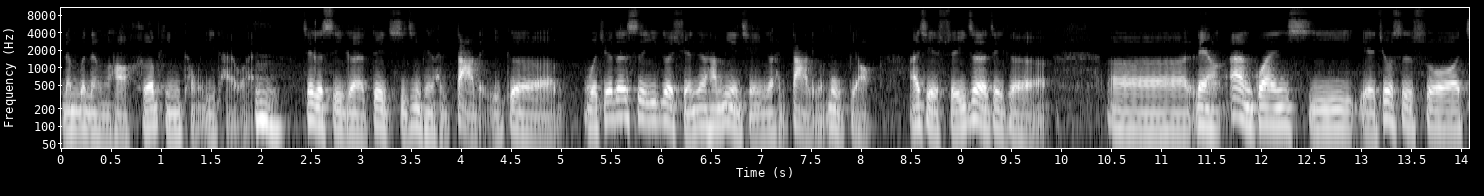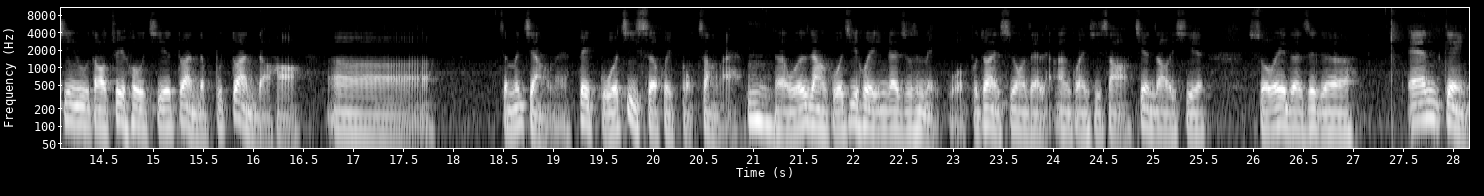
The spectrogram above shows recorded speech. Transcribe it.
能不能哈和平统一台湾。嗯，这个是一个对习近平很大的一个，我觉得是一个悬在他面前一个很大的一个目标。而且随着这个呃两岸关系，也就是说进入到最后阶段的不断的哈呃。怎么讲呢？被国际社会拱上来，嗯，我是讲国际会应该就是美国，不断希望在两岸关系上见到一些所谓的这个 end game。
